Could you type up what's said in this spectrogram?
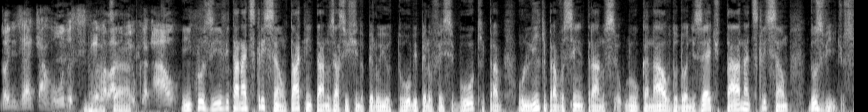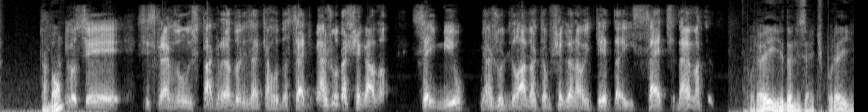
Donizete Arruda, se inscreva lá no meu canal. Inclusive está na descrição, tá? Quem está nos assistindo pelo YouTube, pelo Facebook, pra, o link para você entrar no, seu- no canal do Donizete tá na descrição dos vídeos. Tá bom? E você se inscreve no Instagram, Donizete Arruda 7, me ajuda a chegar a 100 mil, me ajude lá, nós estamos chegando a 87, né, Matheus? Por aí, Donizete, por aí.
